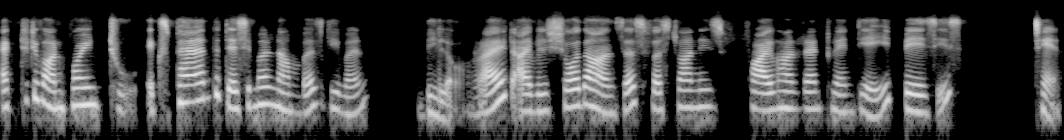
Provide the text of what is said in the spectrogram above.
Activity 1.2, expand the decimal numbers given below, right? I will show the answers. First one is 528, base is 10.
